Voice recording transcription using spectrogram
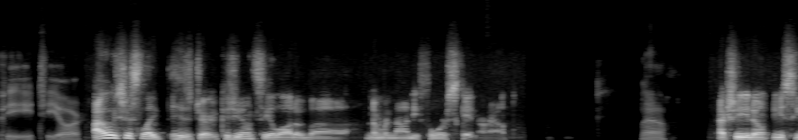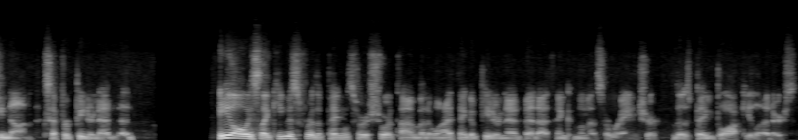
P E T R. I always just liked his jersey because you don't see a lot of uh, number ninety four skating around. No. Actually, you don't. You see none except for Peter Nedved. He always like he was for the Penguins for a short time, but when I think of Peter Nedved, I think of him as a Ranger. Those big blocky letters.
